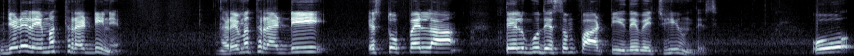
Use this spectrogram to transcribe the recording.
ਜਿਹੜੇ ਰੇਮਥ ਰੈਡੀ ਨੇ। ਰੇਮਥ ਰੈੱਡੀ ਇਸ ਤੋਂ ਪਹਿਲਾਂ ਤੇਲਗੂ ਦੇਸਮ ਪਾਰਟੀ ਦੇ ਵਿੱਚ ਹੀ ਹੁੰਦੇ ਸੀ। ਉਹ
